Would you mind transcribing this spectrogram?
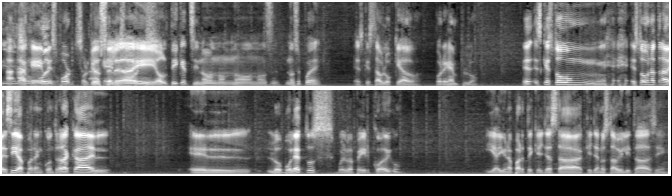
que A- AGM. Sports. Porque AGM usted le da ahí all tickets y no, no, no, no, se, no se puede. es que está bloqueado. Por ejemplo, es, es que es todo un es toda una travesía para encontrar acá el, el los boletos. Vuelve a pedir código y hay una parte que ya está que ya no está habilitada, sí.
